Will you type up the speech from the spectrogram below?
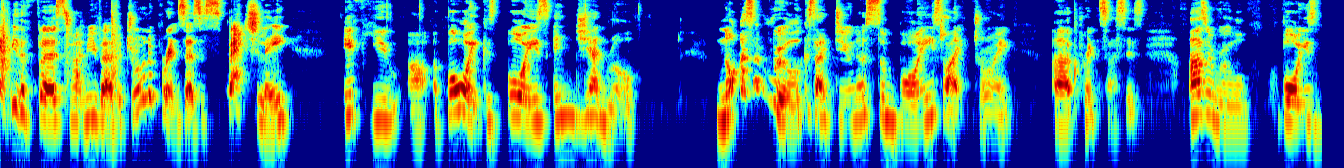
might be the first time you've ever drawn a princess, especially if you are a boy, because boys in general, not as a rule, because I do know some boys like drawing uh, princesses. As a rule, boys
